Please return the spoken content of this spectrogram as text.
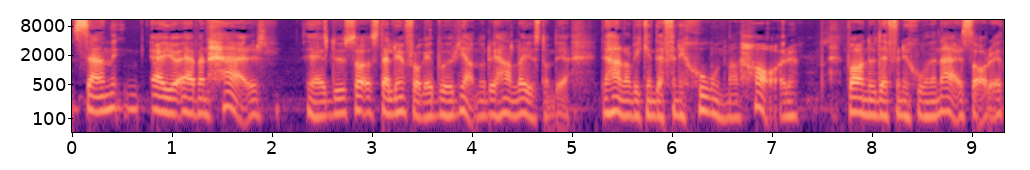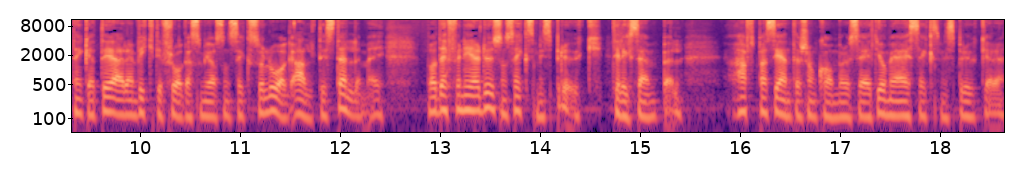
Sen är ju även här eh, du ställde ju en fråga i början och det handlar just om det. Det handlar om vilken definition man har. Vad nu definitionen är, sa du. Jag tänker att det är en viktig fråga som jag som sexolog alltid ställer mig. Vad definierar du som sexmissbruk, till exempel? Haft patienter som kommer och säger att jo, men jag är sexmissbrukare.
